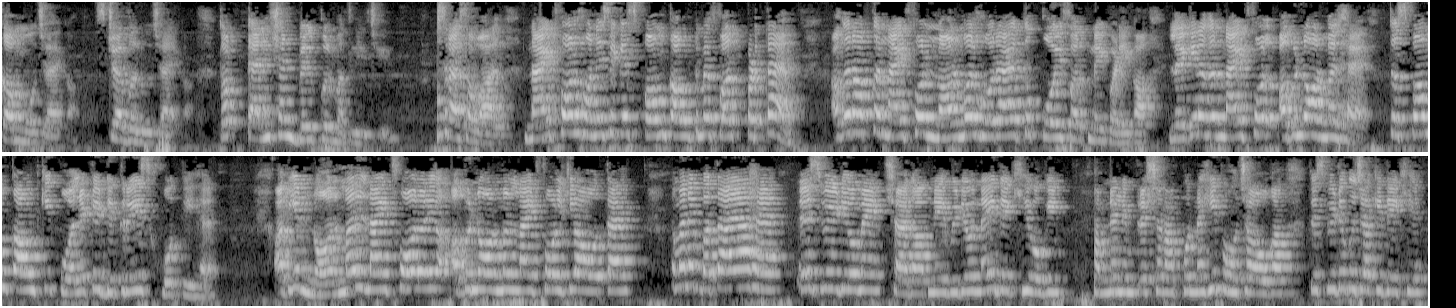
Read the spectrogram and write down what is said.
कम हो जाएगा स्टेबल हो जाएगा। तो आप टेंशन बिल्कुल मत लीजिए। दूसरा सवाल नाइटफॉल होने से क्या स्पर्म काउंट में फ़र्क पड़ता है? अगर आपका नाइटफॉल नॉर्मल हो रहा है तो कोई फ़र्क नहीं पड़ेगा। लेकिन अगर नाइटफॉल अब नॉर्मल है तो स्पर्म काउंट की क्वालिटी डिक्रीज होती है। अब ये नॉर्मल नाइटफॉल और ये अब नॉर्मल नाइटफॉल क्या होता है? तो मैंने बताया है इस वीडियो में, शायद आपने ये वीडियो नहीं देखी होगी। हमने इंप्रेशन आपको नहीं पहुँचा होगा। तो इस वीडियो को जाके देखिए।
